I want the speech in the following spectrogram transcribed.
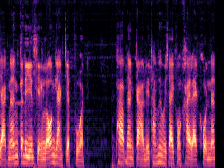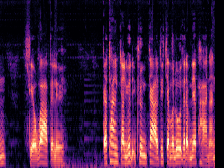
จากนั้นก็ได้ยินเสียงร้องอย่างเจ็บปวด ภาพดังกล่าวนี้ทำให้หัวใจของใครหลายคนนั้นเสียวว่าไปเลย กระทั่งจอมยุทธอีกครึ่งก้าวที่จะมารู้ระดับเนี่ยผ่านนั้น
